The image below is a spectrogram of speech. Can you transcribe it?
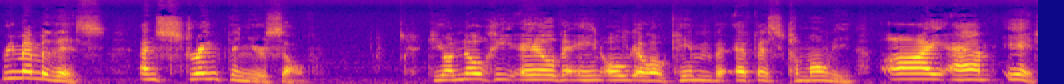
Remember this and strengthen yourself. Ki onochi el ve'ein od Elokim ve'efes kamoni. I am it.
